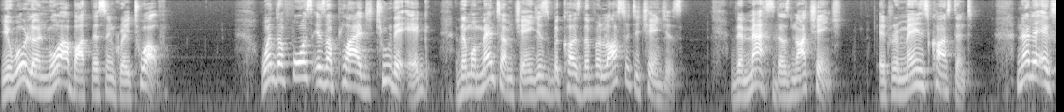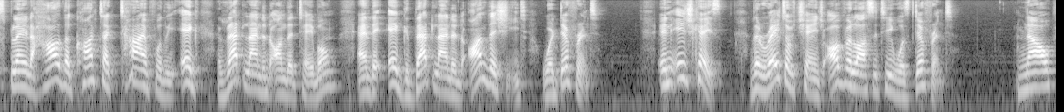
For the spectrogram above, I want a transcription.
You will learn more about this in grade 12. When the force is applied to the egg, the momentum changes because the velocity changes. The mass does not change. It remains constant. Nelly explained how the contact time for the egg that landed on the table and the egg that landed on the sheet were different. In each case, the rate of change of velocity was different. Now,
